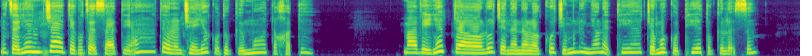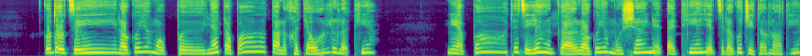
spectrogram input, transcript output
nếu giờ nhân cha, chả cũng giờ sát thì à tao lần chơi giác của tụ cử mua cho khó tư. Mà vì nhất cho lúc chơi nào là cô chỉ muốn nhớ lại thia cho một cụ thia tụ cử lợi xứng cô tổ chí là cô yêu một bự, nhớ cho bó, toàn là khỏi chầu hết lợi thiên. Nè bó, thế chỉ dân cỡ là cô giáo một sai nè tại thiên, vậy chỉ là cô chỉ tao lò thiên.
